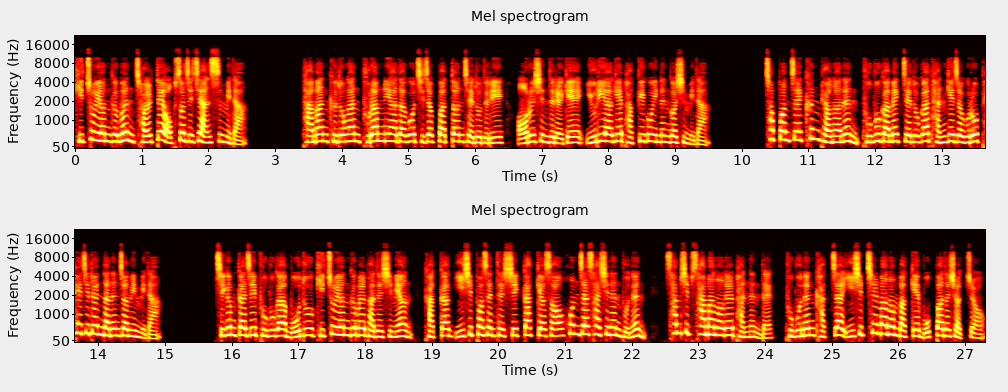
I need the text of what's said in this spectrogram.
기초연금은 절대 없어지지 않습니다. 다만 그동안 불합리하다고 지적받던 제도들이 어르신들에게 유리하게 바뀌고 있는 것입니다. 첫 번째 큰 변화는 부부감액 제도가 단계적으로 폐지된다는 점입니다. 지금까지 부부가 모두 기초연금을 받으시면 각각 20%씩 깎여서 혼자 사시는 분은 34만 원을 받는데 부부는 각자 27만 원밖에 못 받으셨죠.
